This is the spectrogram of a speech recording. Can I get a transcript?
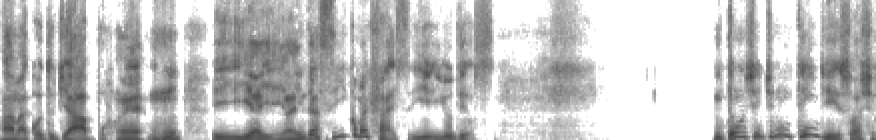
Ah, mas do diabo, é. Uhum. E, e, aí? Ainda assim, como é que faz? E, e o Deus? Então a gente não entende isso. Acha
